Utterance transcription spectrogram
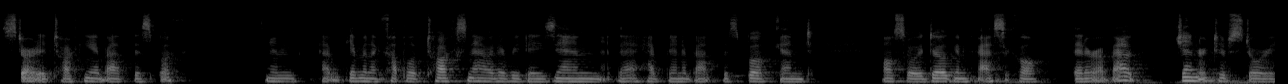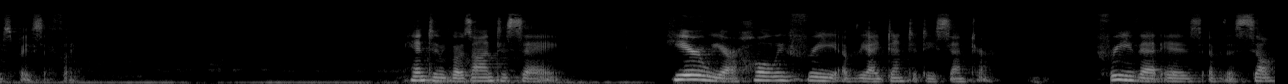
started talking about this book. And I've given a couple of talks now at Everyday Zen that have been about this book and also a Dogen fascicle that are about generative stories, basically. Hinton goes on to say, Here we are wholly free of the identity center, free, that is, of the self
